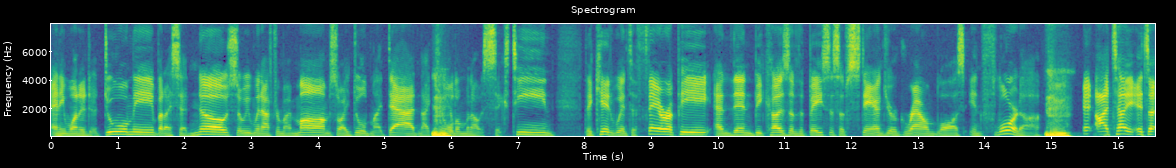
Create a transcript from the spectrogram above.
and he wanted to duel me but i said no so he went after my mom so i dueled my dad and i killed him when i was 16 the kid went to therapy and then because of the basis of stand your ground laws in florida mm-hmm. it, i tell you it's a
